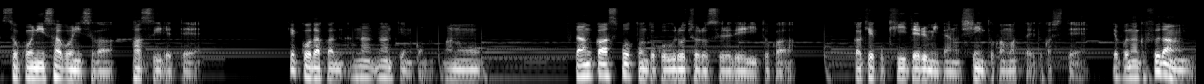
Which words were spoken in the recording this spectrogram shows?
そこにサボニスがパス入れて、結構だから、ななんていうのかな、あの、ダンカースポットのとこうろちょろするデリーとかが結構効いてるみたいなシーンとかもあったりとかして、やっぱなんか普段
